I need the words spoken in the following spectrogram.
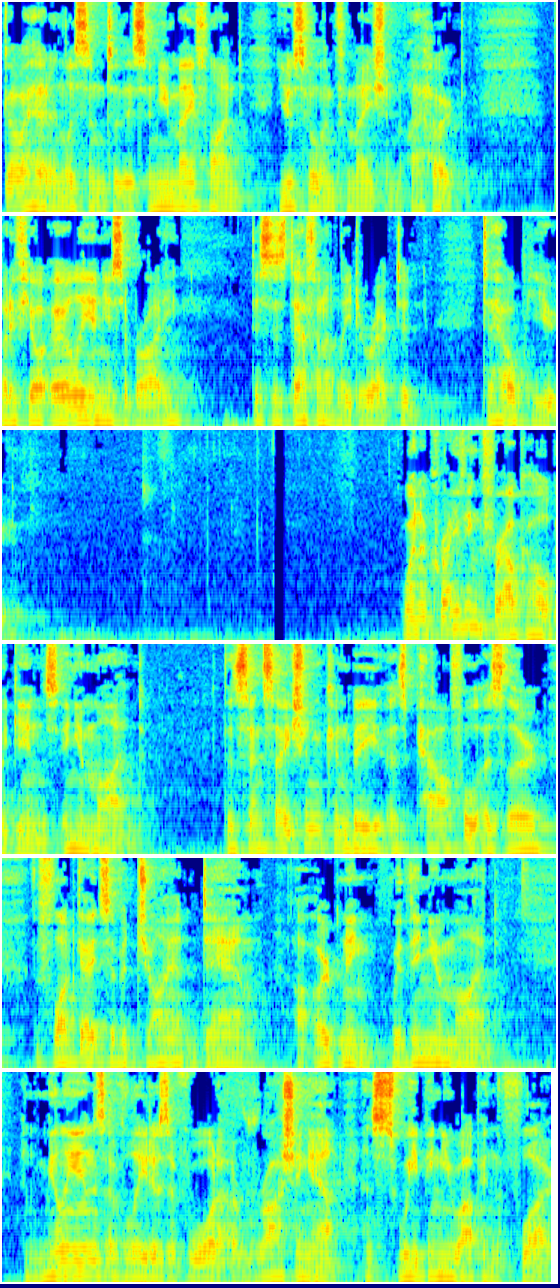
go ahead and listen to this, and you may find useful information, I hope. But if you're early in your sobriety, this is definitely directed to help you. When a craving for alcohol begins in your mind, the sensation can be as powerful as though the floodgates of a giant dam are opening within your mind, and millions of litres of water are rushing out and sweeping you up in the flow,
